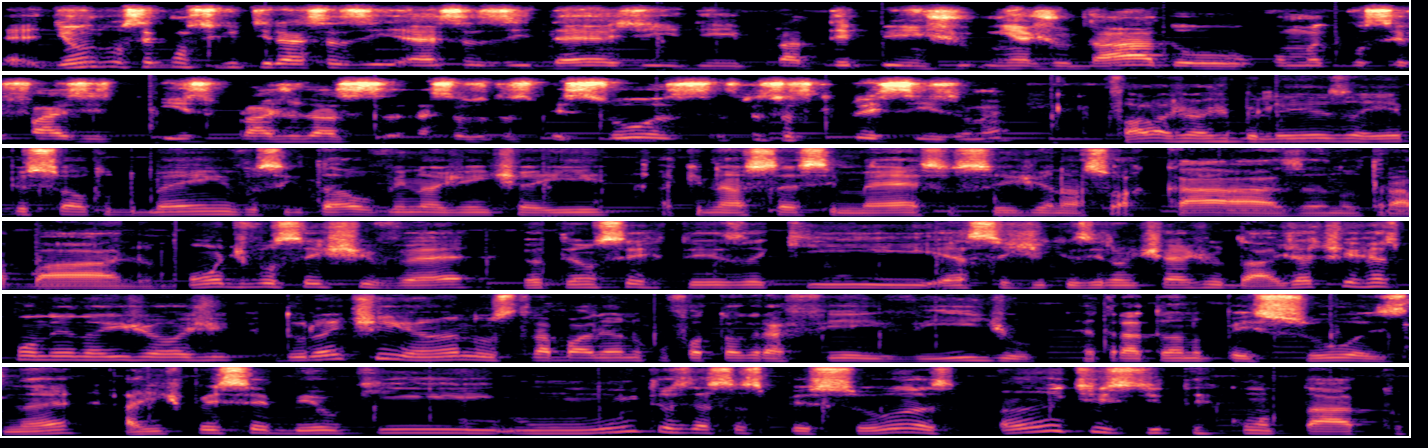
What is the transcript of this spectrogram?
É, de onde você conseguiu tirar essas, essas ideias de, de para ter me ajudado? Ou como é que você faz isso para ajudar essas outras pessoas, as pessoas que precisam, né? Fala, Jorge, beleza? E aí, pessoal, tudo bem? Você que tá ouvindo a gente aí aqui na SMS, seja na sua casa, no trabalho, onde você estiver, eu tenho certeza que essas dicas irão te ajudar. Já te respondendo aí, Jorge, durante anos trabalhando com fotografia e vídeo, retratando pessoas, né? A gente percebeu que muitas dessas pessoas, antes de ter contato,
